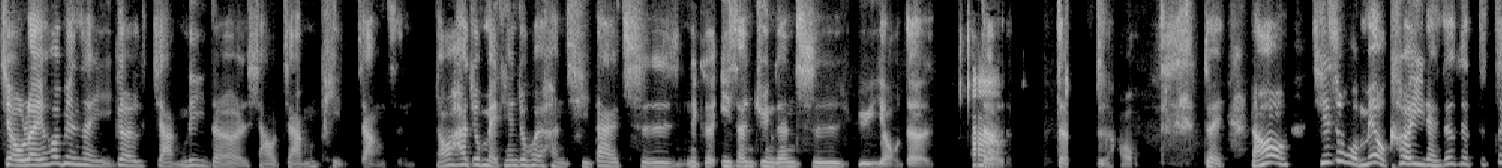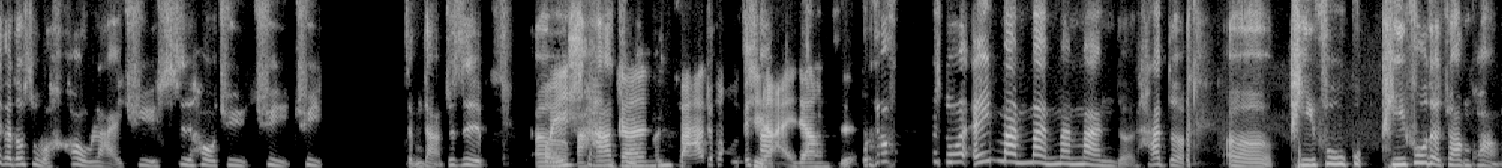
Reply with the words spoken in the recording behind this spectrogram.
久了以后变成一个奖励的小奖品这样子，然后他就每天就会很期待吃那个益生菌跟吃鱼油的的的时候，对，然后其实我没有刻意的，这个这个都是我后来去事后去去去怎么讲，就是。呃，把它跟把它动起来这样子，我就说，哎，慢慢慢慢的，他的呃皮肤皮肤的状况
